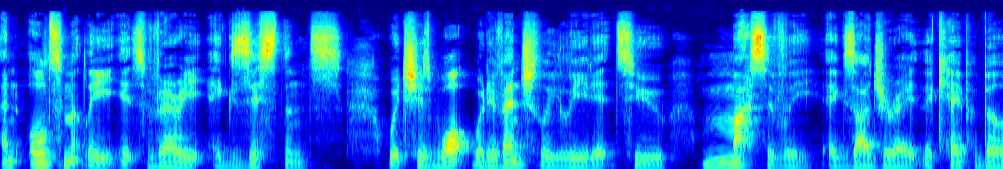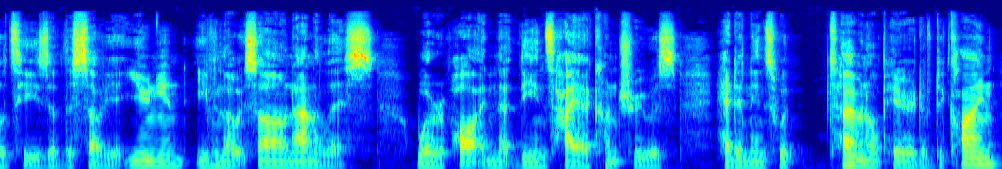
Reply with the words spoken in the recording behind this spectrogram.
and ultimately its very existence, which is what would eventually lead it to massively exaggerate the capabilities of the Soviet Union, even though its own analysts were reporting that the entire country was heading into a terminal period of decline.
